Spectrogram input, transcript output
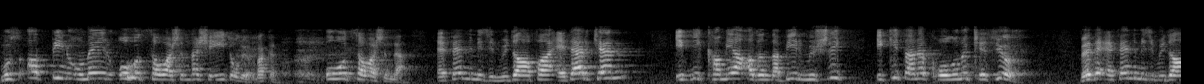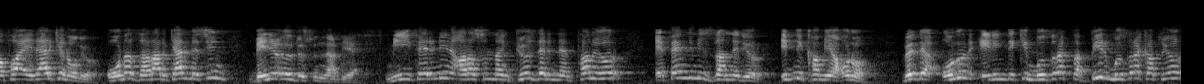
Mus'ab bin Umeyr Uhud savaşında şehit oluyor. Bakın. Uhud savaşında Efendimiz'i müdafaa ederken İbni Kamiya adında bir müşrik iki tane kolunu kesiyor. Ve de Efendimiz'i müdafaa ederken oluyor. Ona zarar gelmesin, beni öldürsünler diye. Miğferinin arasından gözlerinden tanıyor. Efendimiz zannediyor İbni Kamiya onu. Ve de onun elindeki mızrakla bir mızrak atıyor.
